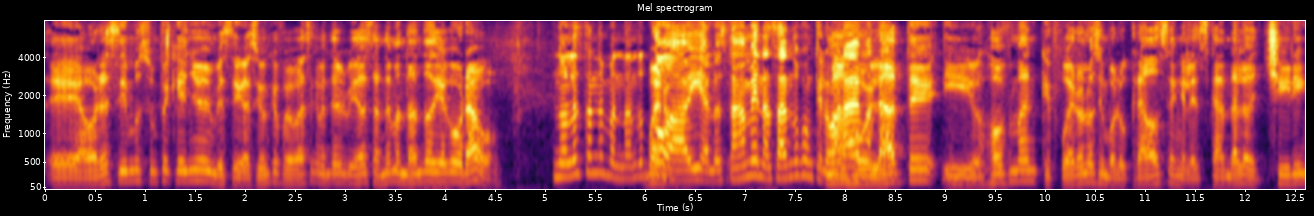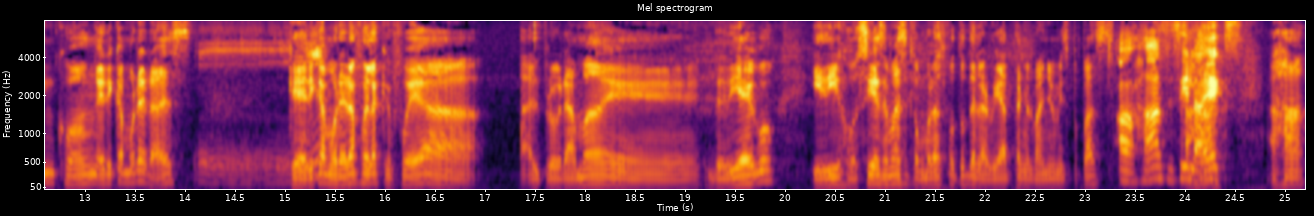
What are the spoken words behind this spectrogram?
Eh, ahora hicimos un pequeño investigación que fue básicamente el video. Están demandando a Diego Bravo. No lo están demandando Bueno. todavía, lo están amenazando con que lo van a demandar. Y Hoffman, que fueron los involucrados en el escándalo de cheating con Erika Morera, ¿es? Que Erika Morera fue la que fue a, al programa de, de Diego y dijo, sí, ese más se tomó las fotos de la riata en el baño de mis papás. Ajá, sí, sí, Ajá. la ex. Ajá.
